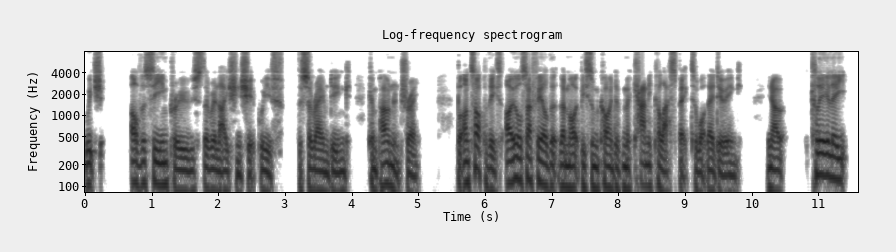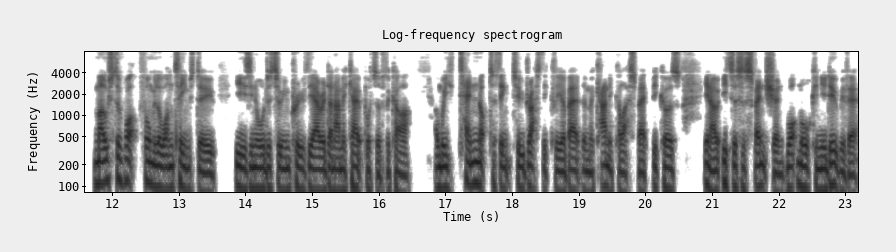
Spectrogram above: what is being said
which obviously improves the relationship with the surrounding componentry. But on top of this, I also feel that there might be some kind of mechanical aspect to what they're doing. You know, clearly most of what Formula One teams do is in order to improve the aerodynamic output of the car. And we tend not to think too drastically about the mechanical aspect because, you know, it's a suspension. What more can you do with it?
